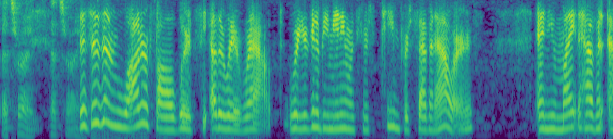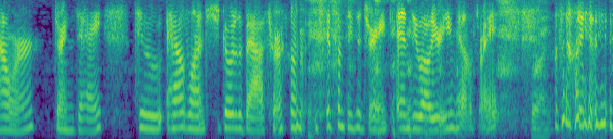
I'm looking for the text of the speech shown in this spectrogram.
That's right. That's right. This isn't waterfall where it's the other way around, where you're going to be meeting with your team for seven hours, and you might have an hour during the day to have lunch, go to the bathroom, get something to drink, and do all your emails, right? Right. So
